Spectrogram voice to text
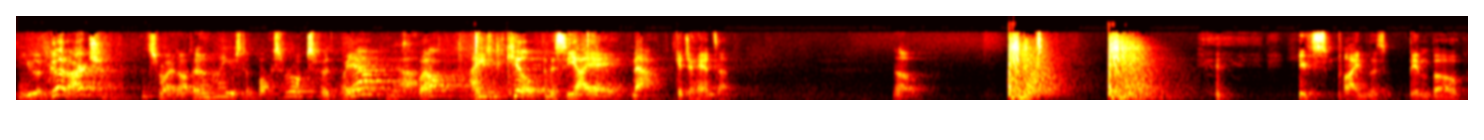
You look good, Arch. That's right, Otto. I used to box for Oxford. Oh, yeah? yeah? Well, I used to kill for the CIA. Now, get your hands up. No. you spineless bimbo.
